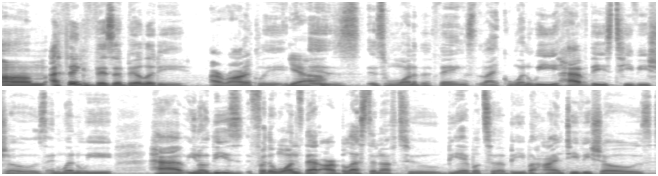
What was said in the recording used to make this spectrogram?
um i think visibility ironically yeah. is is one of the things like when we have these TV shows and when we have you know these for the ones that are blessed enough to be able to be behind TV shows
